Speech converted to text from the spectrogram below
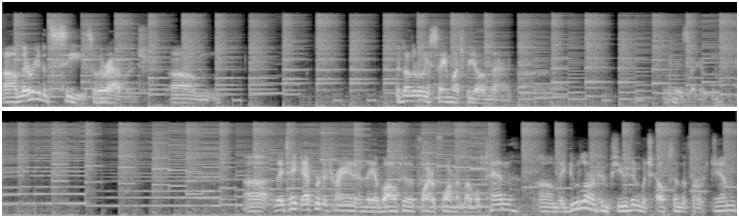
Um, they're rated C, so they're average. Um, it doesn't really say much beyond that. Give me a second. Uh, they take effort to train and they evolve to the final form at level 10. Um, they do learn confusion, which helps in the first gym,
